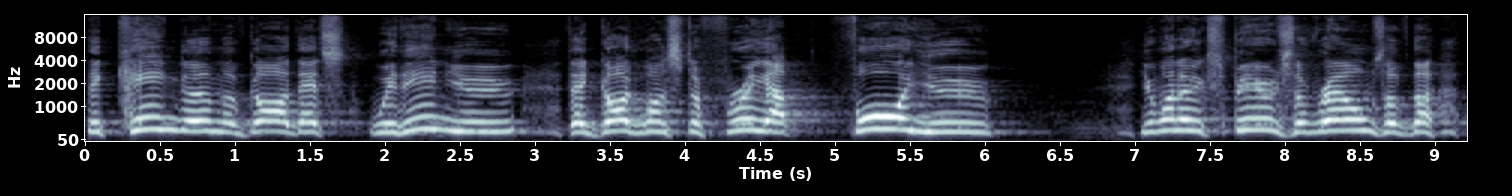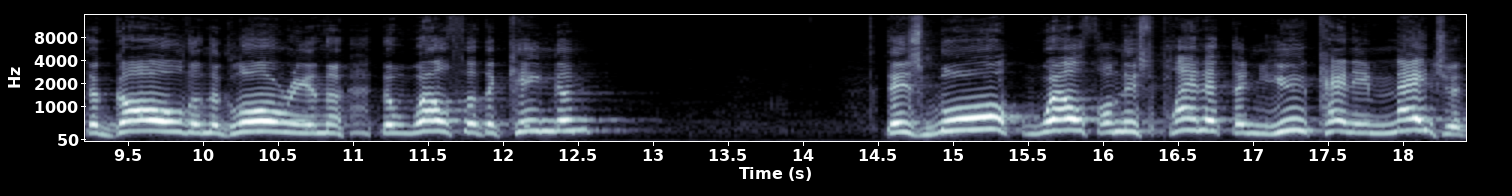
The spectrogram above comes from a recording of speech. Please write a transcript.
the kingdom of God that's within you, that God wants to free up for you. You want to experience the realms of the, the gold and the glory and the, the wealth of the kingdom? There's more wealth on this planet than you can imagine,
